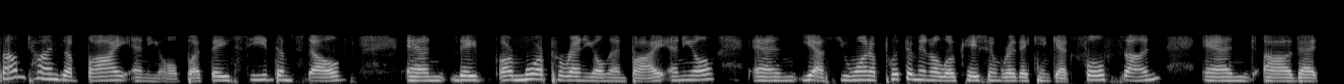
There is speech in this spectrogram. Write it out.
sometimes a biennial, but they seed themselves and they are more perennial than biennial. And yes, you want to put them in a location where they can get full sun and uh, that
